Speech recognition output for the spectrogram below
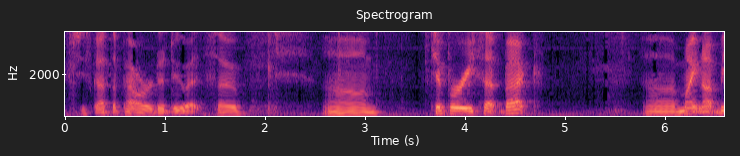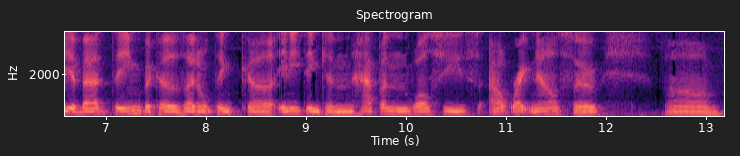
She's got the power to do it. So um, temporary setback. Uh, might not be a bad thing because I don't think uh, anything can happen while she's out right now. So um,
